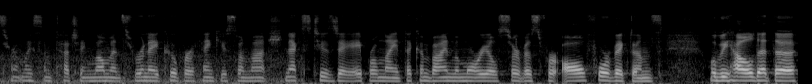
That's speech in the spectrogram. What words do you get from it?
Certainly some touching moments. Renee Cooper, thank you so much. Next Tuesday, April 9th, the combined memorial service for all four victims will be held at the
